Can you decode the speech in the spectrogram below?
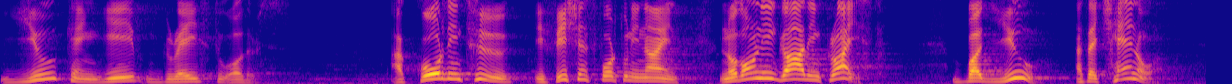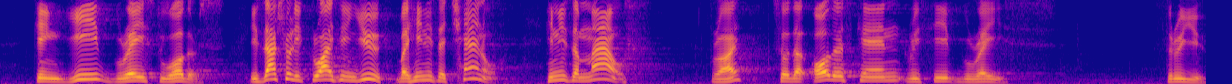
You can give grace to others. According to Ephesians 4:29, not only God in Christ, but you as a channel can give grace to others. It's actually Christ in you, but he needs a channel. He needs a mouth, right? So that others can receive grace through you.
